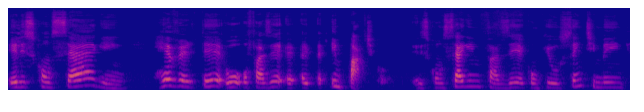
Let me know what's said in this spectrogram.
eles conseguem reverter ou, fazer é, é, é, empático eles conseguem fazer com que o sentimento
